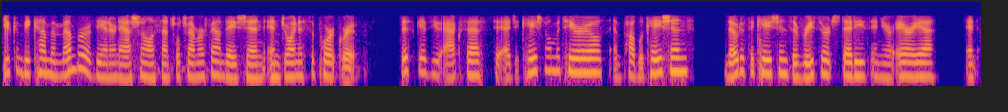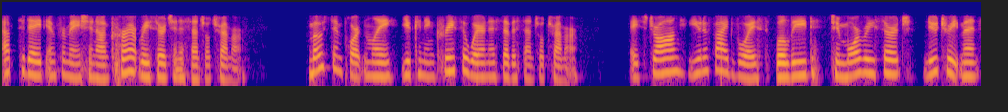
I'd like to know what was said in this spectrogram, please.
You can become a member of the International Essential Tremor Foundation and join a support group. This gives you access to educational materials and publications, notifications of research studies in your area, and up to date information on current research in essential tremor. Most importantly, you can increase awareness of essential tremor. A strong, unified voice will lead to more research, new treatments,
